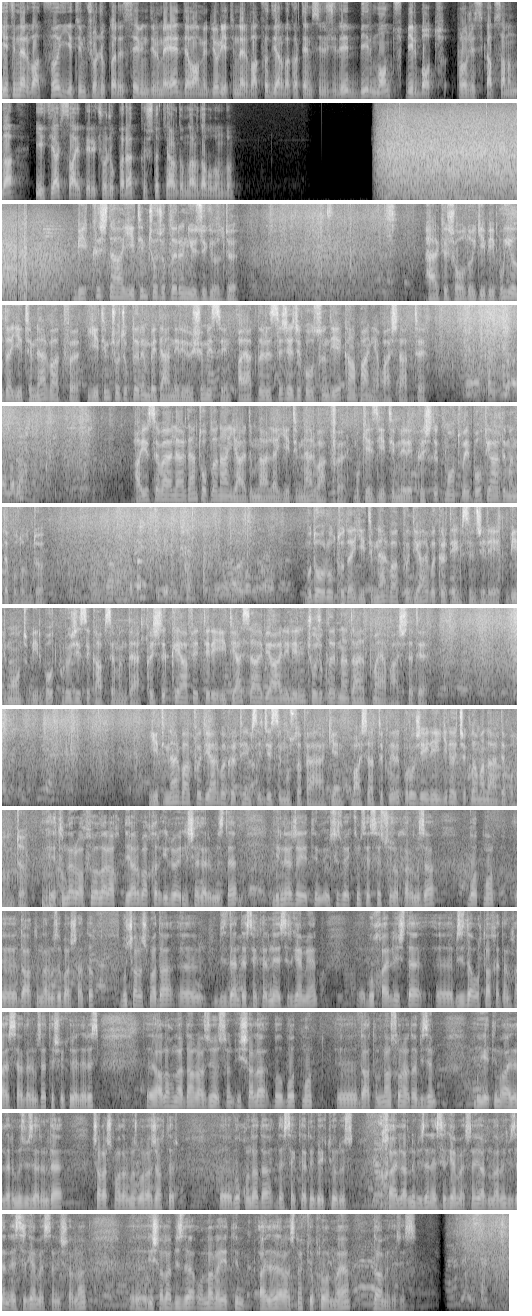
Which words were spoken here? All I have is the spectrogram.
Yetimler Vakfı yetim çocukları sevindirmeye devam ediyor. Yetimler Vakfı Diyarbakır temsilciliği Bir Mont Bir Bot projesi kapsamında ihtiyaç sahipleri çocuklara kışlık yardımlarda bulundu. Bir kış daha yetim çocukların yüzü güldü. Her kış olduğu gibi bu yılda Yetimler Vakfı, yetim çocukların bedenleri üşümesin, ayakları sıcacık olsun diye kampanya başlattı. Hayırseverlerden toplanan yardımlarla Yetimler Vakfı bu kez yetimlere kışlık mont ve bot yardımında bulundu. Bu doğrultuda Yetimler Vakfı Diyarbakır temsilciliği Bir Mont Bir Bot projesi kapsamında kışlık kıyafetleri ihtiyaç sahibi ailelerin çocuklarına dağıtmaya başladı. Yetimler Vakfı Diyarbakır temsilcisi Mustafa Ergin, başlattıkları projeyle ilgili açıklamalarda bulundu. Yetimler Vakfı olarak Diyarbakır il ve ilçelerimizde binlerce yetim, öksüz ve kimsesiz çocuklarımıza bot mont e, dağıtımlarımızı başlattık. Bu çalışmada e, bizden desteklerini esirgemeyen e, bu hayırlı işte e, bizi de ortak eden hayırseverlerimize teşekkür ederiz. E, Allah onlardan razı olsun. İnşallah bu bot mont e, dağıtımından sonra da bizim bu yetim ailelerimiz üzerinde çalışmalarımız olacaktır. Ee, Bu konuda da desteklerini bekliyoruz. Hayırlarını bizden esirgemesin, yardımlarını bizden esirgemesin inşallah. Ee, İnşallah biz de onlarla yetim aileler arasında köprü olmaya devam edeceğiz.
